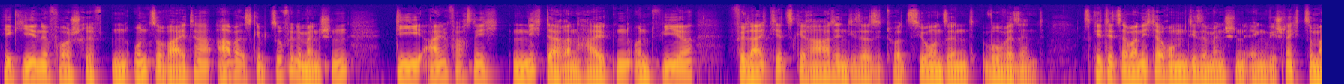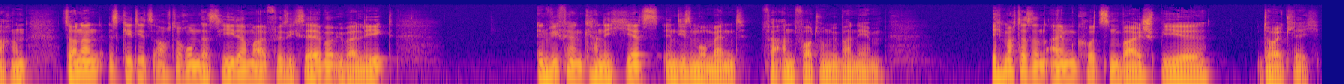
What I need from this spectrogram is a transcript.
Hygienevorschriften und so weiter. Aber es gibt so viele Menschen, die einfach nicht, nicht daran halten und wir vielleicht jetzt gerade in dieser Situation sind, wo wir sind. Es geht jetzt aber nicht darum, diese Menschen irgendwie schlecht zu machen, sondern es geht jetzt auch darum, dass jeder mal für sich selber überlegt, inwiefern kann ich jetzt in diesem Moment Verantwortung übernehmen. Ich mache das an einem kurzen Beispiel deutlich.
